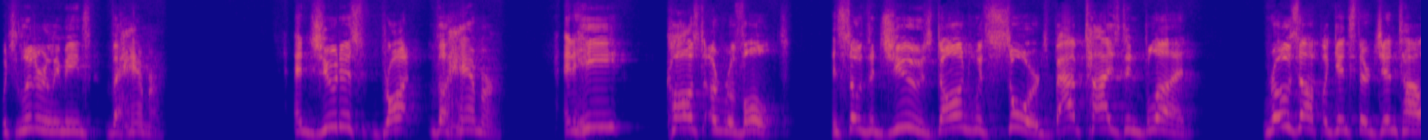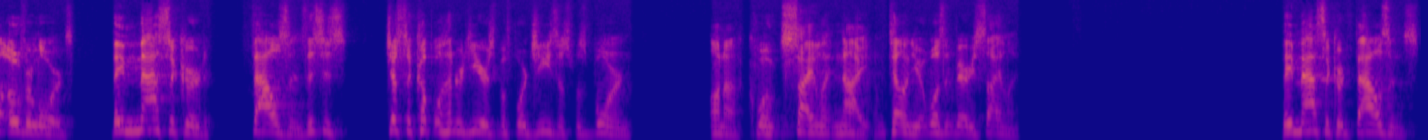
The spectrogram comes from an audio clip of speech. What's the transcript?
which literally means the hammer. And Judas brought the hammer and he caused a revolt. And so the Jews, donned with swords, baptized in blood, rose up against their Gentile overlords. They massacred thousands. This is just a couple hundred years before Jesus was born on a quote, silent night. I'm telling you, it wasn't very silent. They massacred thousands.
